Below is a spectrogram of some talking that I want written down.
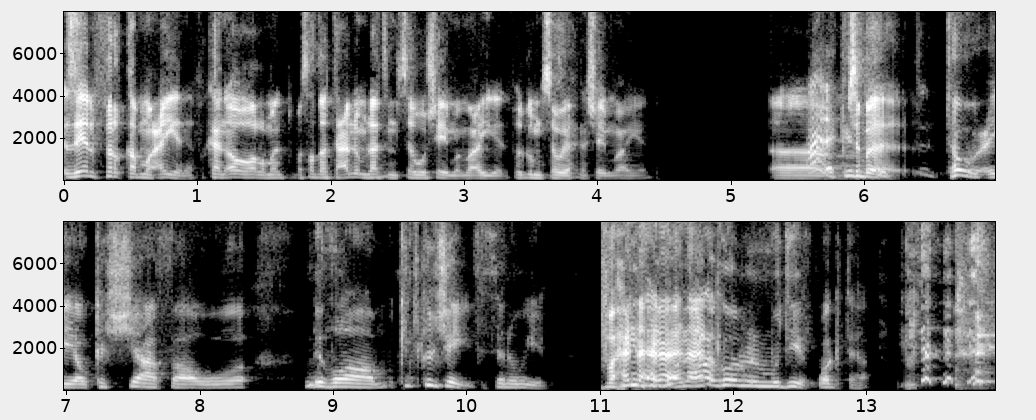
زي الفرقة معينة فكان أوه والله ما أنتم مصادر تعلم لازم نسوي شيء معين فقوم نسوي إحنا شيء معين. آه أنا كنت توعية وكشافة ونظام كنت كل شيء في الثانوية. فإحنا إحنا هناك اقوى من المدير وقتها.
